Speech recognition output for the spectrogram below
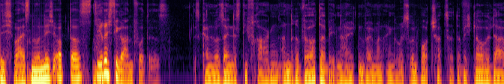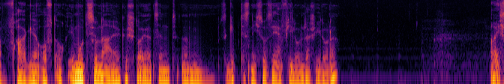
Ich weiß nur nicht, ob das die richtige Antwort ist. Es kann nur sein, dass die Fragen andere Wörter beinhalten, weil man einen größeren Wortschatz hat. Aber ich glaube, da Fragen ja oft auch emotional gesteuert sind, ähm, gibt es nicht so sehr viele Unterschiede, oder? Aber ich,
